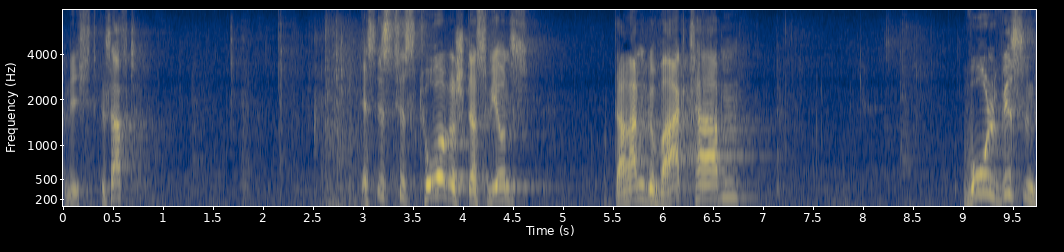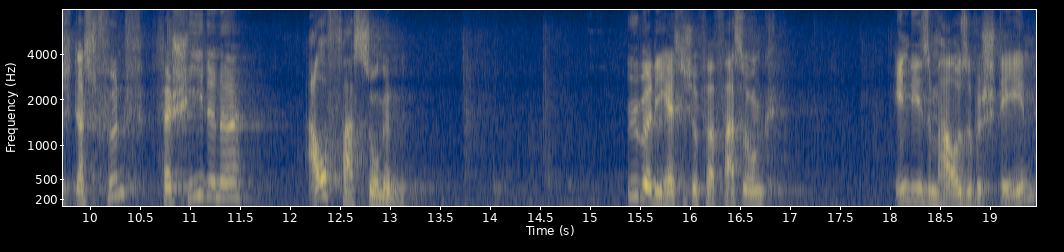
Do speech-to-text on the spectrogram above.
nicht geschafft. Es ist historisch, dass wir uns daran gewagt haben, wohl wissend, dass fünf verschiedene Auffassungen über die Hessische Verfassung in diesem Hause bestehen,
